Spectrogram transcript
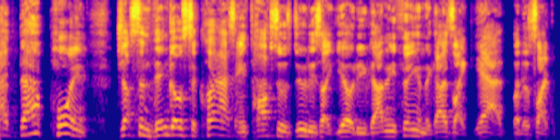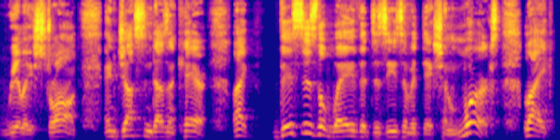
at that point, Justin then goes to class and he talks to his dude, he's like, yo, do you got anything? And the guy's like, yeah, but it's like really strong. And Justin doesn't care. Like, this is the way the disease of addiction works. Like,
